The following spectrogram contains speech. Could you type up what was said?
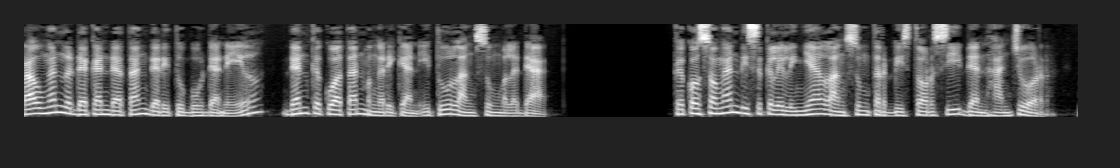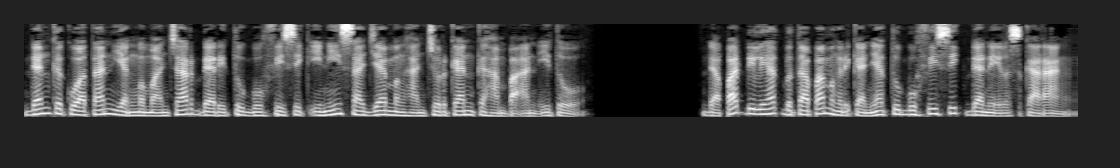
Raungan ledakan datang dari tubuh Daniel, dan kekuatan mengerikan itu langsung meledak. Kekosongan di sekelilingnya langsung terdistorsi dan hancur, dan kekuatan yang memancar dari tubuh fisik ini saja menghancurkan kehampaan itu. Dapat dilihat betapa mengerikannya tubuh fisik Daniel sekarang.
